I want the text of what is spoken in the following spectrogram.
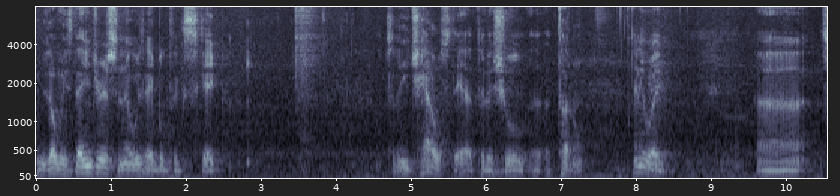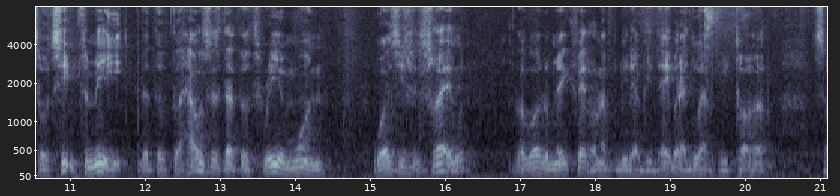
it was always dangerous and they was able to escape. So each house there to the shul, a, a tunnel. Anyway, uh, so it seemed to me that the, the houses that the three in one was Israel. I'll go to mikveh. I don't have to be there every day, but I do have to be Torah. So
